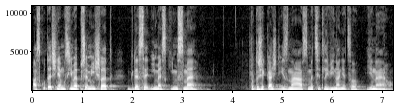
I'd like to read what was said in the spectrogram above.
A skutečně musíme přemýšlet, kde sedíme, s kým jsme. Protože každý z nás jsme citliví na něco jiného.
